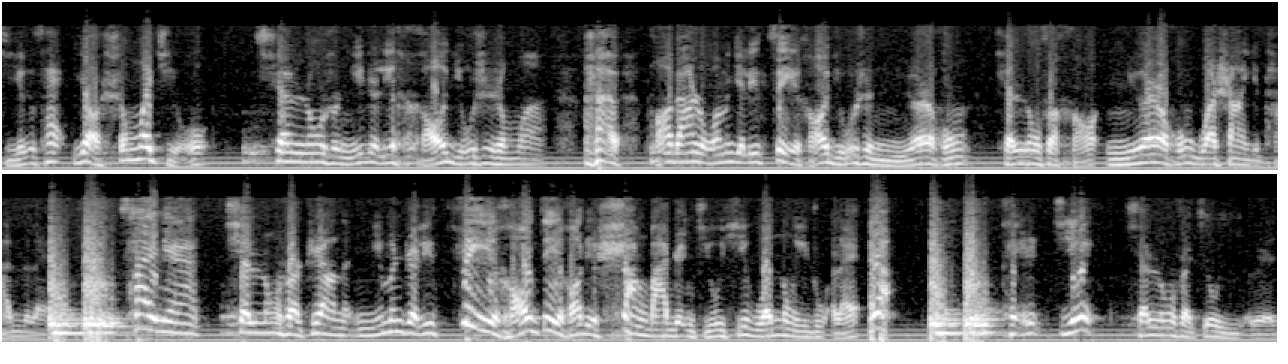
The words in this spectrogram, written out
几个菜？要什么酒？乾隆说：“你这里好酒是什么？” 跑堂说：“我们这里最好酒是女儿红。”乾隆说：“好，女儿红，给我上一坛子来。菜呢？”乾隆说：“这样的，你们这里最好最好的上八珍酒席，给我弄一桌来。”哎呀，客人几位？乾隆说：“就一个人，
